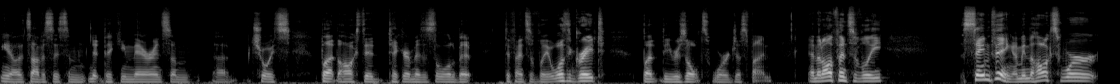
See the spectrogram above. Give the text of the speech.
you know, it's obviously some nitpicking there and some uh, choice, but the Hawks did take care of business a little bit defensively. It wasn't great, but the results were just fine. And then offensively, same thing. I mean, the Hawks were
